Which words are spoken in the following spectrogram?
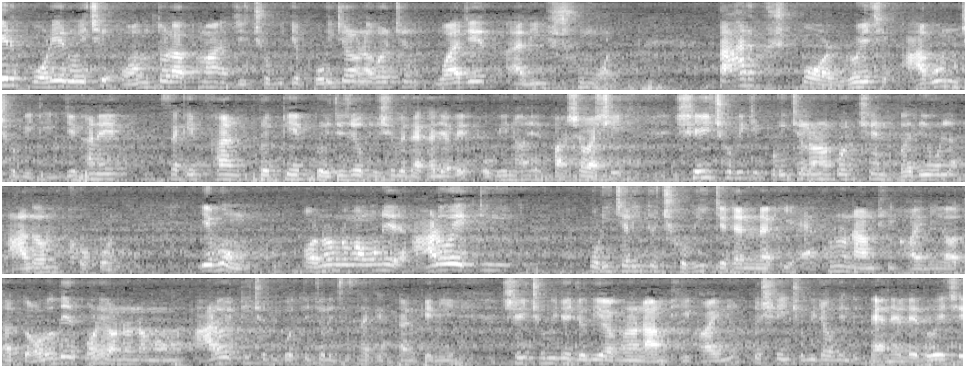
এরপরে রয়েছে অন্তরাত্মা যে ছবিতে পরিচালনা করেছেন ওয়াজেদ আলী সুমন। তারপর রয়েছে আগুন ছবিটি, যেখানে সাকিব খানকে প্রযোজক হিসেবে দেখা যাবে অভিনয়ের পাশাপাশি। সেই ছবিটি পরিচালনা করছেন বদিউল আলম খোকন এবং অনন্য মামুনের আরও একটি পরিচালিত ছবি যেটার নাকি এখনও নাম ঠিক হয়নি, অর্থাৎ দরদের পরে অনন্য মামুন আরও একটি ছবি করতে চলেছে সাকিব খানকে নিয়ে। সেই ছবিটা যদিও এখনও নাম ঠিক হয়নি, তো সেই ছবিটাও কিন্তু প্যানেলে রয়েছে,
